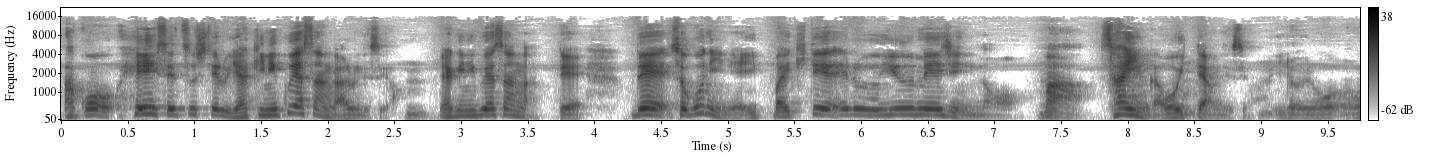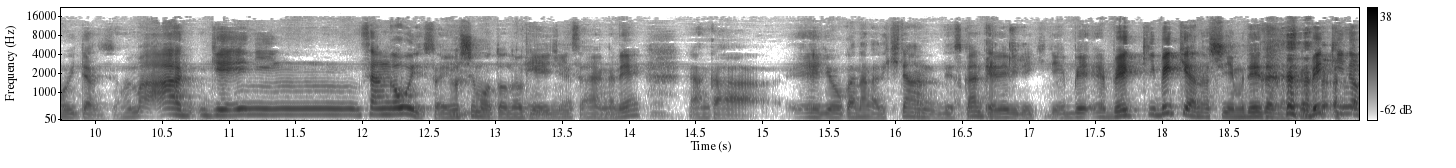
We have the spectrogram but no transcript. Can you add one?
あ、こう、併設してる焼肉屋さんがあるんですよ。うん焼肉屋さんがあって、で、そこにね、いっぱい来てる有名人の、まあ、サインが置いてあるんですよ。いろいろ置いてあるんですよ。まあ、芸人さんが多いですよ。吉本の芸人さんがね。なんか、営業かなんかで来たんですかね、テレビで来て。ベベッキー、ベッキーあの CM 出たじゃないですか。ベッキーの、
